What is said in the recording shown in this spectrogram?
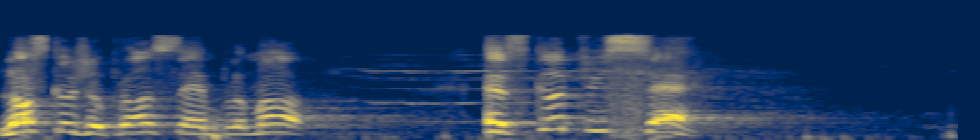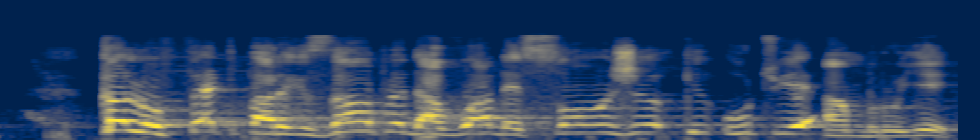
Lorsque je prends simplement, est-ce que tu sais que le fait, par exemple, d'avoir des songes où tu es embrouillé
